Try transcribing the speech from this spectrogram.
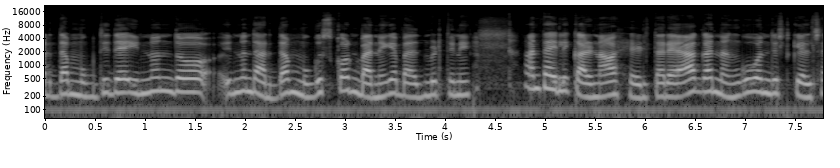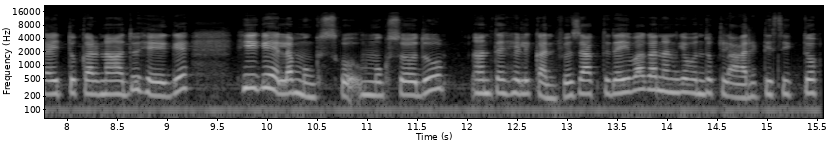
ಅರ್ಧ ಮುಗ್ದಿದೆ. ಇನ್ನೊಂದು ಇನ್ನೊಂದು ಅರ್ಧ ಮುಗಿಸ್ಕೊಂಡು ಮನೆಗೆ ಬಂದ್ಬಿಡ್ತೀನಿ ಅಂತ ಇಲ್ಲಿ ಕರ್ಣ ಅವ್ರು ಹೇಳ್ತಾರೆ. ಆಗ ನನಗೂ ಒಂದಿಷ್ಟು ಕೆಲಸ ಇತ್ತು ಕರ್ಣ. ಅದು ಹೇಗೆ? ಹೀಗೆ ಎಲ್ಲ ಮುಗಿಸ್ಕೊ, ಮುಗಿಸೋದು ಅಂತ ಹೇಳಿ ಕನ್ಫ್ಯೂಸ್ ಆಗ್ತಿದೆ. ಇವಾಗ ನನಗೆ ಒಂದು ಕ್ಲಾರಿಟಿ ಸಿಕ್ತು.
